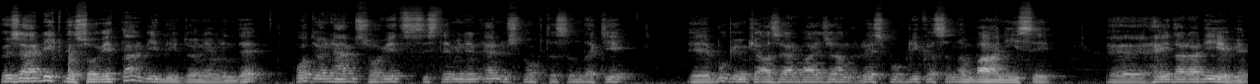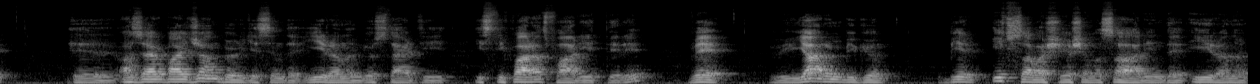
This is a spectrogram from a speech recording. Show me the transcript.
Özellikle Sovyetler Birliği döneminde o dönem Sovyet sisteminin en üst noktasındaki e, bugünkü Azerbaycan Respublikası'nın banisi e, Heydar Aliyev'in e, Azerbaycan bölgesinde İran'ın gösterdiği istihbarat faaliyetleri ve yarın bir gün bir iç savaş yaşaması halinde İran'ın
